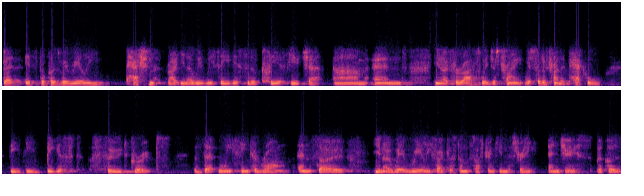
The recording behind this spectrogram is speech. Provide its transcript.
But it's because we're really passionate, right? You know, we, we see this sort of clear future. Um, and, you know, for us, we're just trying, we're sort of trying to tackle the, the biggest food groups that we think are wrong. And so, you know, we're really focused on the soft drink industry and juice because,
